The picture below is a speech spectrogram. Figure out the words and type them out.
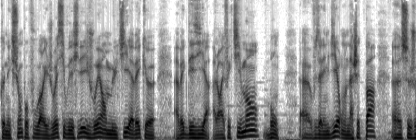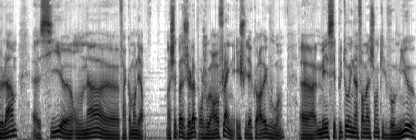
connexion pour pouvoir y jouer si vous décidez d'y jouer en multi avec avec des IA. Alors effectivement, bon. vous allez me dire, on n'achète pas ce jeu-là si on a, enfin comment dire, on n'achète pas ce jeu-là pour jouer en offline, et je suis d'accord avec vous. Hein. Euh, mais c'est plutôt une information qu'il vaut mieux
